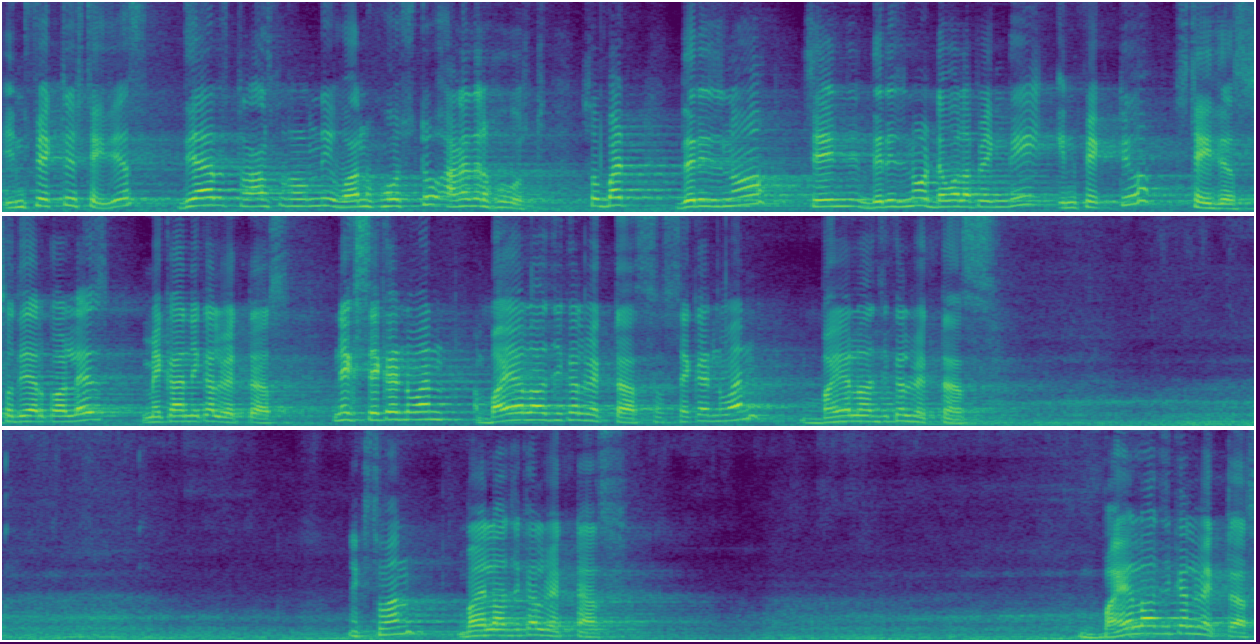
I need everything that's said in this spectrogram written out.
infective stages they are transferred from the one host to another host so but there is no change there is no developing the infective stages. So they are called as mechanical vectors. Next second one biological vectors. So, second one biological vectors. Next one biological vectors. Biological vectors.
